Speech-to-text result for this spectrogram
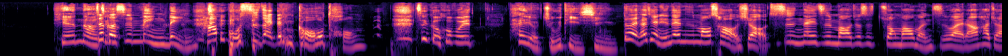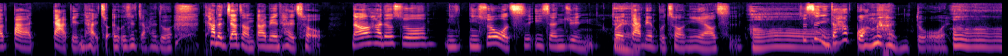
天哪，这个是命令，他不是在跟你沟通。这个会不会太有主体性？对，而且你那只猫超好笑，就是那只猫就是装猫门之外，然后他觉得他爸大便太臭。哎，我先讲太多，他的家长大便太臭，然后他就说：“你你说我吃益生菌会大便不臭，你也要吃哦。”就是你对他管很多，哎，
